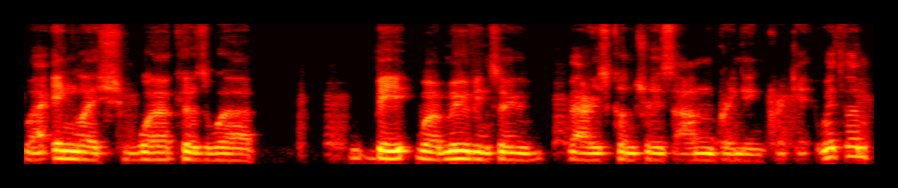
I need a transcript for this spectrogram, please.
where English workers were be were moving to various countries and bringing cricket with them.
